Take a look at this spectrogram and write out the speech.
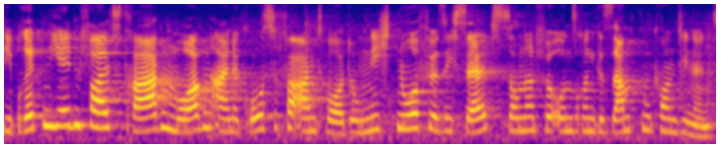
Die Briten jedenfalls tragen morgen eine große Verantwortung, nicht nur für sich selbst, sondern für unseren gesamten Kontinent.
